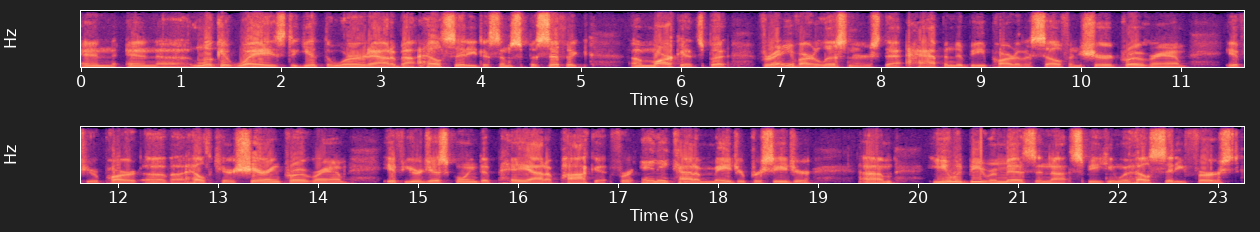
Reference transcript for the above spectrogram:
and and uh, look at ways to get the word out about Health City to some specific uh, markets. But for any of our listeners that happen to be part of a self-insured program, if you're part of a healthcare sharing program, if you're just going to pay out of pocket for any kind of major procedure. Um, you would be remiss in not speaking with Health City first.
